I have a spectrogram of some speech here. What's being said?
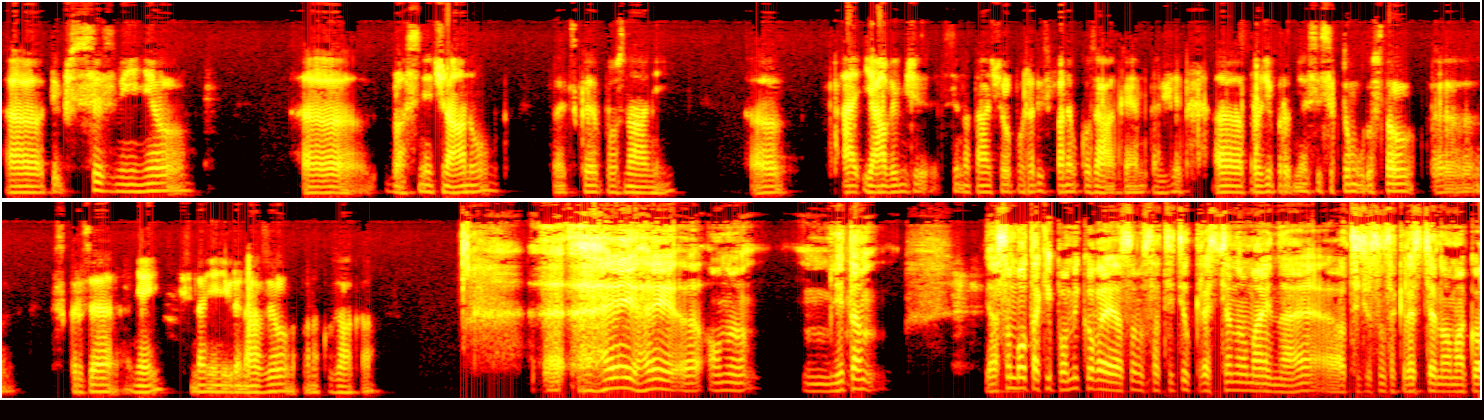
Uh, ty už jsi zmínil uh, vlastně článu lidské poznání. Uh, a já vím, že jsi natáčel pořady s panem Kozákem, takže uh, pravděpodobně jsi se k tomu dostal uh, skrze něj, jsi na něj někde názil, na pana Kozáka. Hej, hej, on, mne tam, ja som bol taký pomikové, ja som sa cítil kresťanom aj ne, a cítil som sa kresťanom ako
